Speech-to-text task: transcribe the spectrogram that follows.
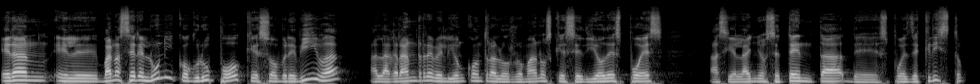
Eran van a ser el único grupo que sobreviva a la gran rebelión contra los romanos que se dio después hacia el año 70 después de Cristo.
